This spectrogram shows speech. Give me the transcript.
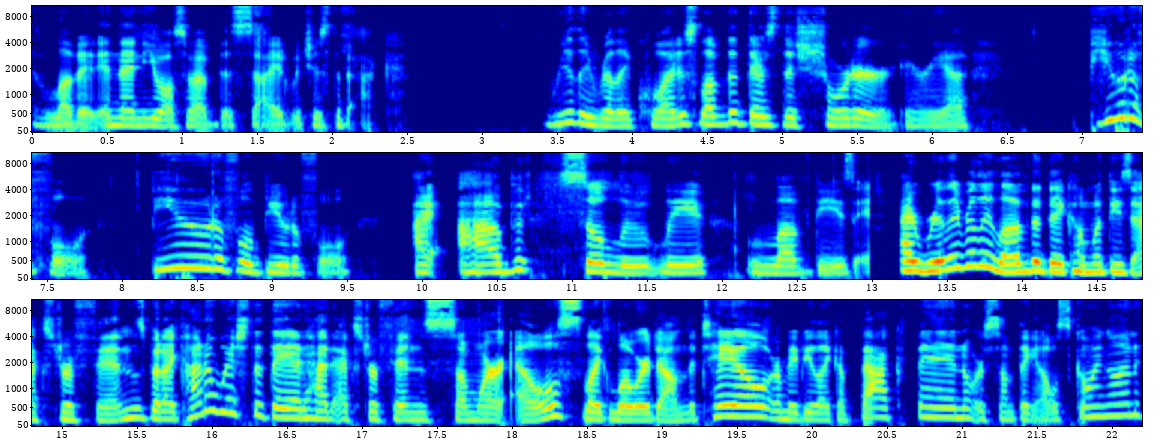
I love it. And then you also have this side, which is the back. Really, really cool. I just love that there's this shorter area. Beautiful, beautiful, beautiful. I absolutely love these. I really, really love that they come with these extra fins, but I kind of wish that they had had extra fins somewhere else, like lower down the tail or maybe like a back fin or something else going on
